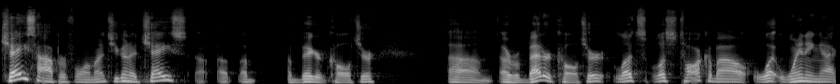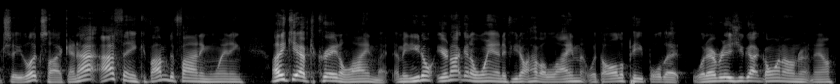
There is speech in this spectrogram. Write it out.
chase high performance, you're going to chase a, a, a bigger culture um, or a better culture, let's let's talk about what winning actually looks like. And I, I think if I'm defining winning, I think you have to create alignment. I mean, you don't you're not going to win if you don't have alignment with all the people that whatever it is you got going on right now.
